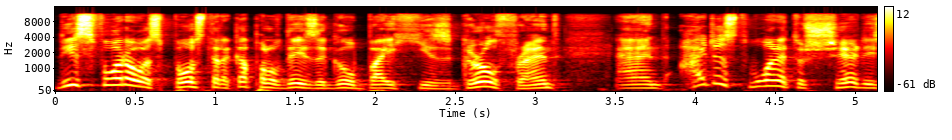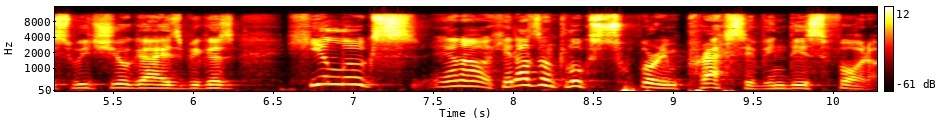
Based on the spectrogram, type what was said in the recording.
This photo was posted a couple of days ago by his girlfriend, and I just wanted to share this with you guys because he looks, you know, he doesn't look super impressive in this photo.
